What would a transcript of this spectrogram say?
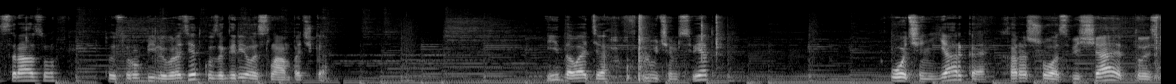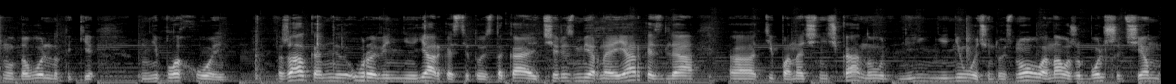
сразу. То есть врубили в розетку, загорелась лампочка. И давайте включим свет очень ярко, хорошо освещает, то есть, ну, довольно-таки неплохой Жалко уровень яркости, то есть такая чрезмерная яркость для э, типа ночничка, ну не, не, не очень, то есть, но она уже больше, чем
